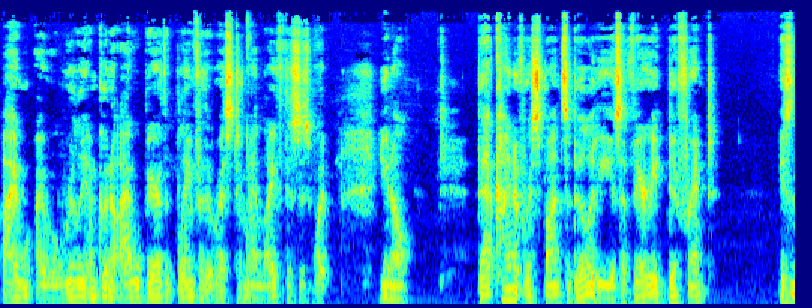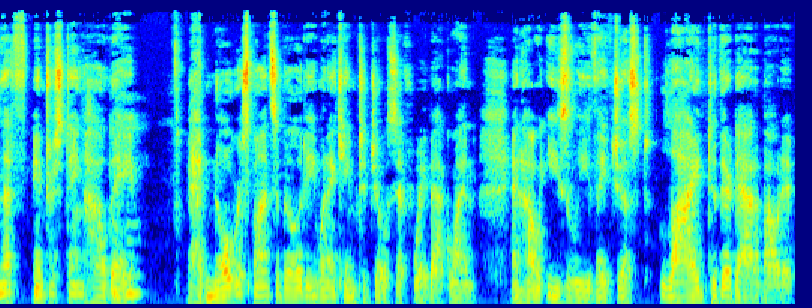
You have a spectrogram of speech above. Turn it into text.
I, w- I will really, I'm gonna, I will bear the blame for the rest of my life. This is what, you know, that kind of responsibility is a very different. Isn't that interesting how they mm-hmm. had no responsibility when it came to Joseph way back when, and how easily they just lied to their dad about it.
